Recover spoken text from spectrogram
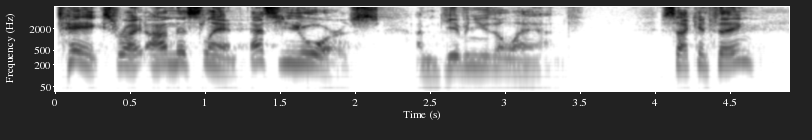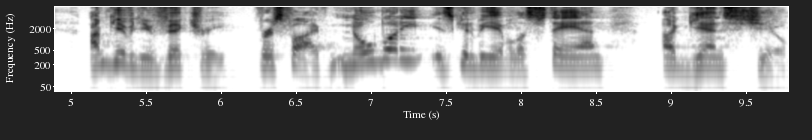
takes, right, on this land, that's yours. I'm giving you the land. Second thing, I'm giving you victory. Verse 5 Nobody is going to be able to stand against you.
